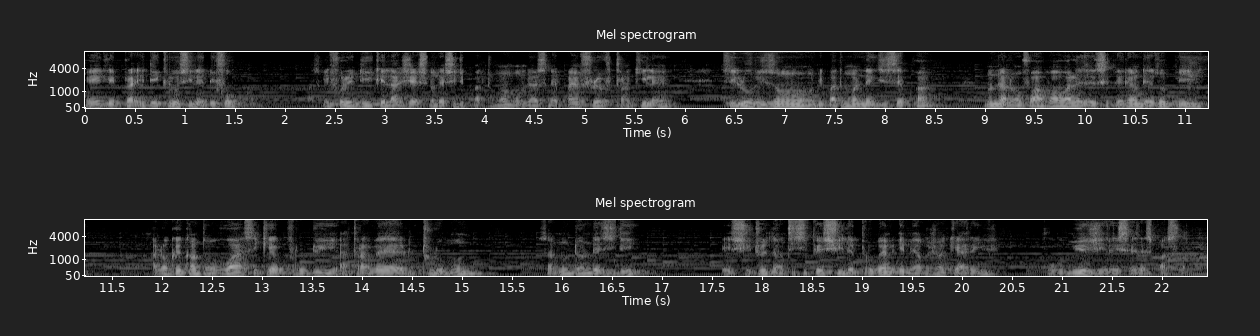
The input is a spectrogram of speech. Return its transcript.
mais il décrit aussi les défauts. Parce qu'il faut le dire que la gestion des sites du patrimoine mondial, ce n'est pas un fleuve tranquille. Hein. Si l'horizon du patrimoine n'existait pas, nous n'allons pas avoir les expériences des autres pays. Alors que quand on voit ce qui est produit à travers tout le monde, ça nous donne des idées et surtout d'anticiper sur les problèmes émergents qui arrivent pour mieux gérer ces espaces-là.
